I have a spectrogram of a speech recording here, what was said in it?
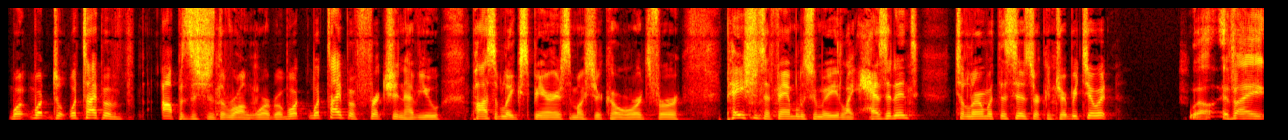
What what what type of opposition is the wrong word, but what what type of friction have you possibly experienced amongst your cohorts for patients and families who may be like hesitant to learn what this is or contribute to it? Well, if I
